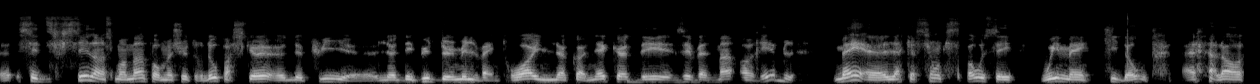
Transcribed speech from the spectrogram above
euh, c'est difficile en ce moment pour M. Trudeau parce que euh, depuis le début de 2023, il ne connaît que des événements horribles. Mais la question qui se pose, c'est oui, mais qui d'autre? Alors,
